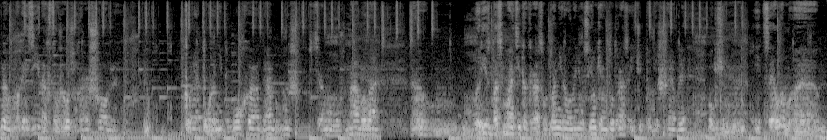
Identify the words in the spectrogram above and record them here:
Ну, в магазинах тоже очень хорошо. Клавиатура неплохо, да, но мышь все равно нужна была. Эм, Борис Басмати как раз вот планировал на него съемки, он тут раз и чуть подешевле. В общем, и целом, эм,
